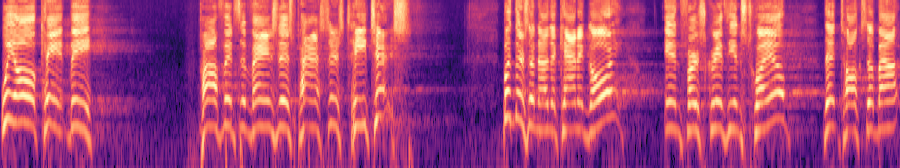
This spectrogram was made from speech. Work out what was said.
We all can't be prophets, evangelists, pastors, teachers. But there's another category in 1 Corinthians 12 that talks about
